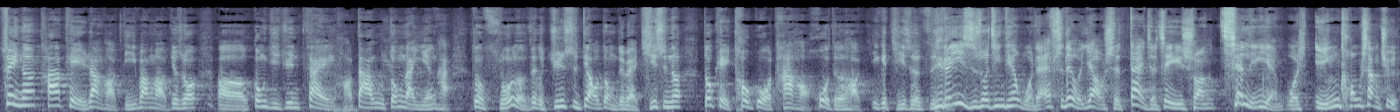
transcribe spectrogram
所以呢，它可以让好敌方啊，就是说呃。呃，攻击军在好大陆东南沿海这种所有这个军事调动，对不对？其实呢，都可以透过它好获得好一个及时的资讯。你的意思说，今天我的 F 十六要是带着这一双千里眼，我迎空上去，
